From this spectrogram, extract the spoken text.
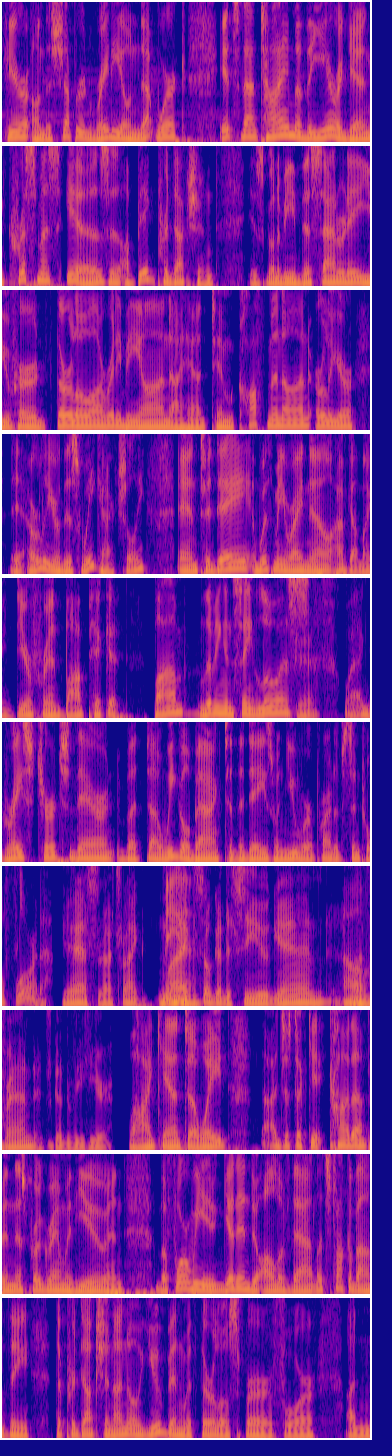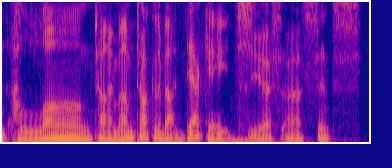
here on the Shepherd Radio Network. It's that time of the year again. Christmas is a big production is going to be this Saturday. You've heard Thurlow already be on. I had Tim Kaufman on earlier eh, earlier this week actually. And today with me right now, I've got my dear friend Bob Pickett. Bob, living in St. Louis, yes. Grace Church there, but uh, we go back to the days when you were a part of Central Florida. Yes, that's right. Man. Mike, so good to see you again, oh. my friend. It's good to be here. Well, I can't uh, wait uh, just to get caught up in this program with you. And before we get into all of that, let's talk about the the production. I know you've been with Thurlow Spurr for a, a long time. I'm talking about decades. Yes, uh, since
